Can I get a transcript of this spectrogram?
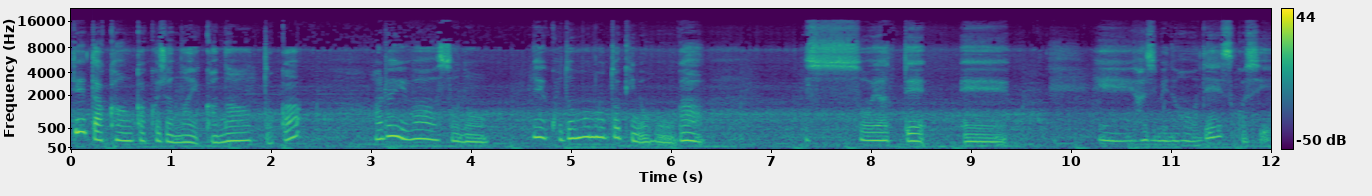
てた感覚じゃないかなとか。あるいはそのね子供の時の方がそうやって、えーえー、初めの方で少し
